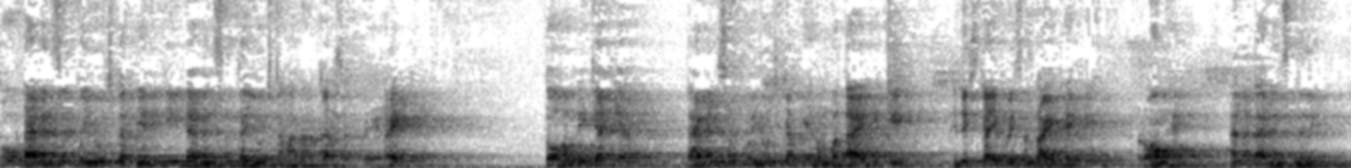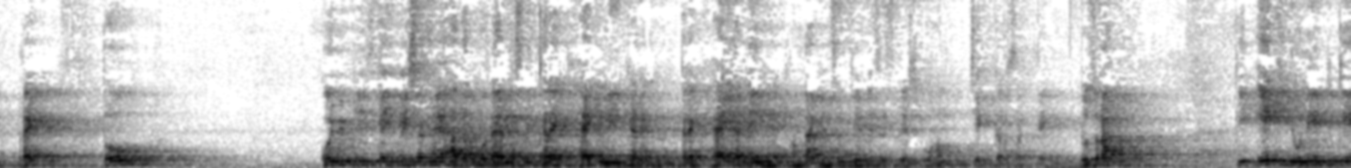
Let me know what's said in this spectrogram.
तो डायमेंशन को यूज़ करके यानी कि डायमेंशन का यूज़ कहाँ कहाँ कर सकते हैं राइट तो हमने क्या किया? डायमेंशन को यूज़ करके हम बताए थे कि फिजिक्स का इक्वेशन राइट है कि रॉन्ग है है ना? डायमेंशनली राइट तो कोई भी फिजिक्स का इक्वेशन है, अगर वो डायमेंशन करेक्ट है कि नहीं करेक्ट करेक्ट है या नहीं है, हम डायमेंशन के बेसिस पे इसको हम चेक कर सकते हैं। दूसरा, कि एक यूनिट के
